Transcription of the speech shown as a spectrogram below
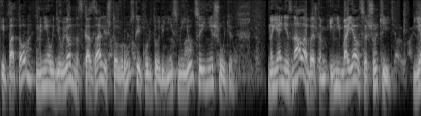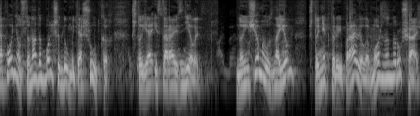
И потом мне удивленно сказали, что в русской культуре не смеются и не шутят. Но я не знал об этом и не боялся шутить. Я понял, что надо больше думать о шутках, что я и стараюсь делать. Но еще мы узнаем, что некоторые правила можно нарушать.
